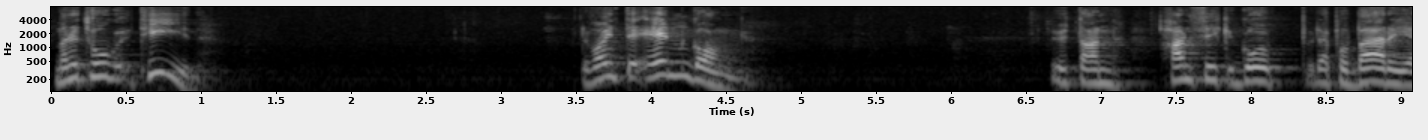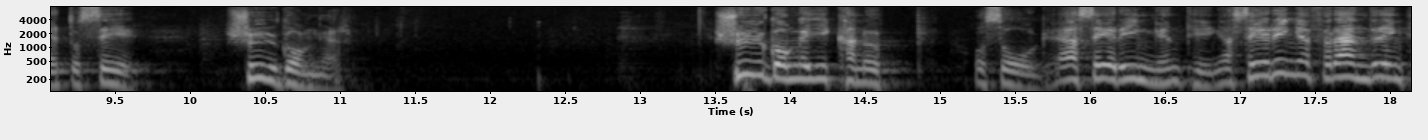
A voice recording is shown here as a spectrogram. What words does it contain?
Men det tog tid. Det var inte en gång, utan han fick gå upp där på berget och se sju gånger. Sju gånger gick han upp och såg. Jag ser ingenting. Jag ser ingen förändring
